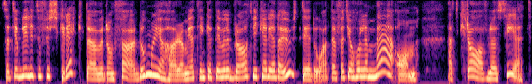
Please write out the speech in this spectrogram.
Så att jag blir lite förskräckt över de fördomar jag hör om. Jag tänker att det är väl bra att vi kan reda ut det då, därför att jag håller med om att kravlöshet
